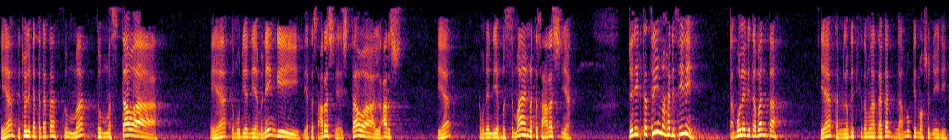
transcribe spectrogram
ya, kecuali kata-kata tsumma tsummastawa. Ya, kemudian dia meninggi di atas arasnya, istawa al-arsy. Ya. Kemudian dia bersemayam di atas arasnya. Jadi kita terima hadis ini. Tak boleh kita bantah. Ya, karena logik kita mengatakan enggak mungkin maksudnya ini.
